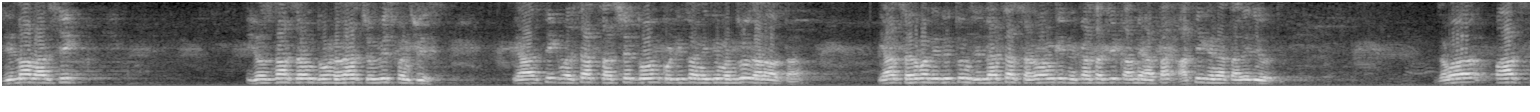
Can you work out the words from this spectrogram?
जिल्हा वार्षिक योजना सन दोन हजार चोवीस पंचवीस या आर्थिक वर्षात सातशे दोन कोटीचा निधी मंजूर झाला होता. या सर्व निधीतून जिल्ह्याच्या सर्वांगीण विकासाची कामे हाता हाती घेण्यात आलेली होती. जवळपास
